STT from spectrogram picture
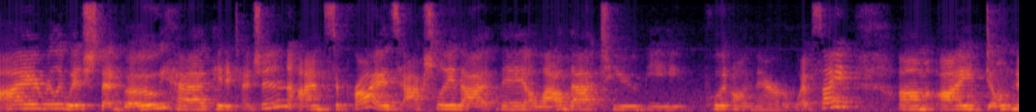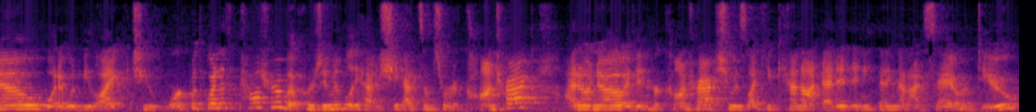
I really wish that Vogue had paid attention. I'm surprised actually that they allowed that to be put on their website. Um, I don't know what it would be like to work with Gwyneth Paltrow, but presumably had, she had some sort of contract. I don't know if in her contract she was like, you cannot edit anything that I say or do.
